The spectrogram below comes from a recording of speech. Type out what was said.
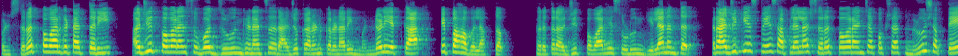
पण शरद पवार गटात तरी अजित पवारांसोबत जुळून घेण्याचं राजकारण करणारी मंडळी आहेत का हे पाहावं लागतं. खरं तर अजित पवार हे सोडून गेल्यानंतर राजकीय स्पेस आपल्याला शरद पवारांच्या पक्षात मिळू शकते.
